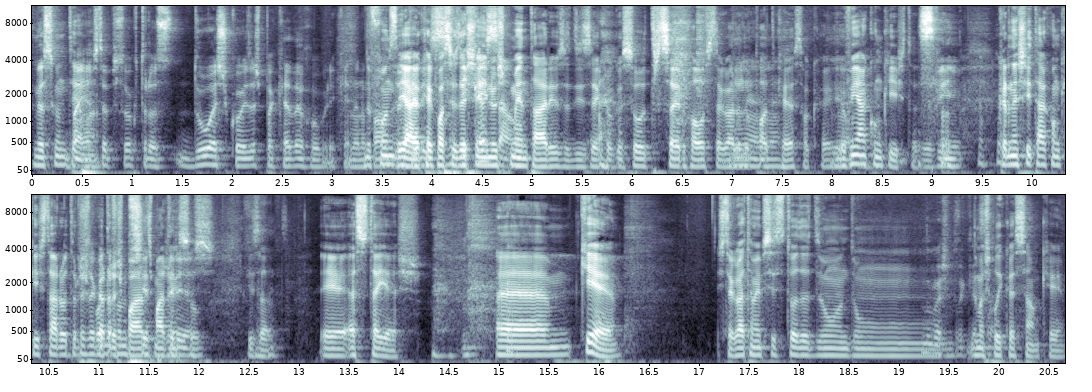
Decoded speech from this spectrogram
O meu segundo bem, tema. esta pessoa que trouxe duas coisas para cada rubrica, ainda não No fundo, yeah, eu aqui quero que vocês deixem aí nos comentários a dizer que eu sou o terceiro host agora Yeah, do podcast, ok? Eu Yeah. vim à conquista. Eu vim. Carnachita está a conquistar outros, outras partes, margem sul. Exato. É aceteias. Ahm, que é. Isto agora também precisa toda de, um, de, um, uma de uma explicação. Que é.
